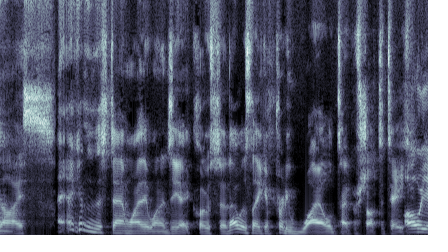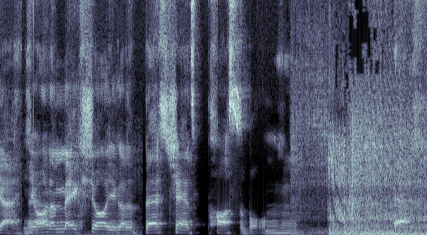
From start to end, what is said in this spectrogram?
Nice. I I can understand why they wanted to get closer. That was like a pretty wild type of shot to take. Oh, yeah. You want to make sure you got the best chance possible. Mm-hmm. Yeah.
